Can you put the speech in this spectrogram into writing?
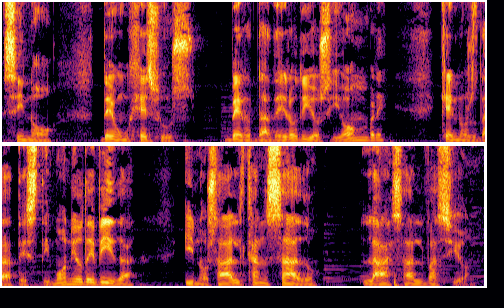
sino de un Jesús verdadero Dios y hombre que nos da testimonio de vida y nos ha alcanzado la salvación.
